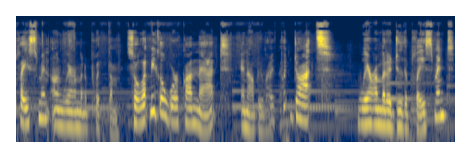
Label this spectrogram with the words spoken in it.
placement on where I'm going to put them. So let me go work on that and I'll be right I back. put dots where I'm going to do the placement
